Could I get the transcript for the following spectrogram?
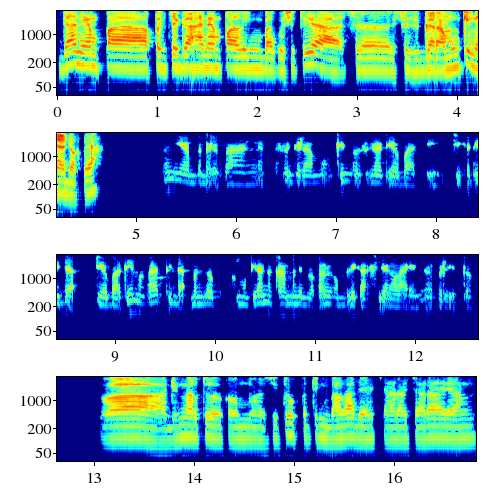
Dan yang pa, pencegahan yang paling bagus itu ya sesegera mungkin ya dok ya. Iya benar banget, segera mungkin untuk segera diobati. Jika tidak diobati maka tidak menutup kemungkinan akan menimbulkan komplikasi yang lain seperti itu. Wah, dengar tuh komus itu penting banget ya cara-cara yang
